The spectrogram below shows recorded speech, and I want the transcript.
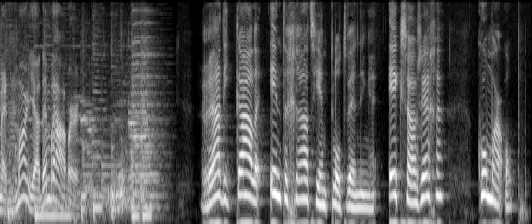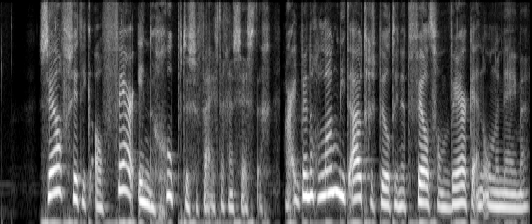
met Marja Den Braber. Radicale integratie en plotwendingen. Ik zou zeggen, kom maar op. Zelf zit ik al ver in de groep tussen 50 en 60. Maar ik ben nog lang niet uitgespeeld in het veld van werken en ondernemen.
